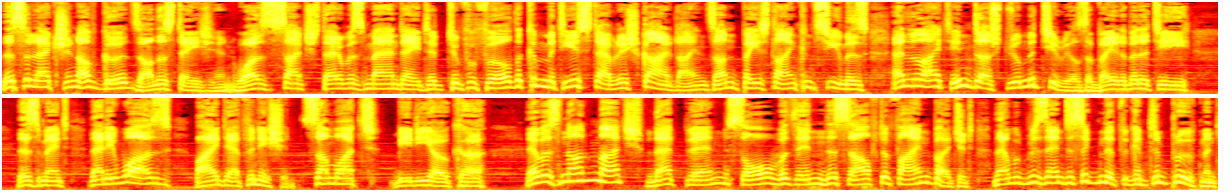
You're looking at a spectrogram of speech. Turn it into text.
The selection of goods on the station was such that it was mandated to fulfill the committee established guidelines on baseline consumers and light industrial materials availability. This meant that it was, by definition, somewhat mediocre. There was not much that Ben saw within the self-defined budget that would present a significant improvement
